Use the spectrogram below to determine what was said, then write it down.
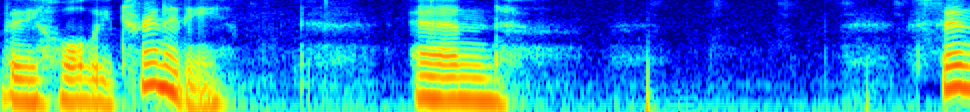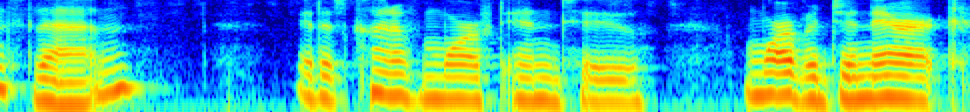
the Holy Trinity. And since then, it has kind of morphed into more of a generic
